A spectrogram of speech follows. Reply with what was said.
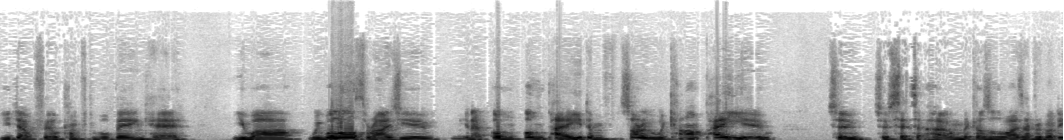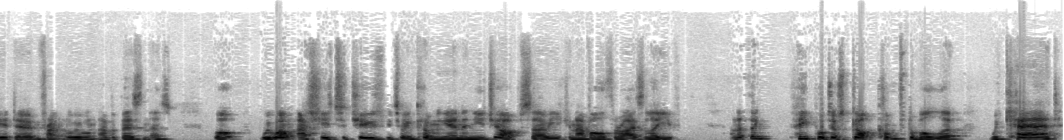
you don't feel comfortable being here, you are we will authorize you you know un, unpaid and sorry we can't pay you to to sit at home because otherwise everybody would do it and frankly we wouldn't have a business. But we won't ask you to choose between coming in and your job so you can have authorized leave. And I think people just got comfortable that we cared,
